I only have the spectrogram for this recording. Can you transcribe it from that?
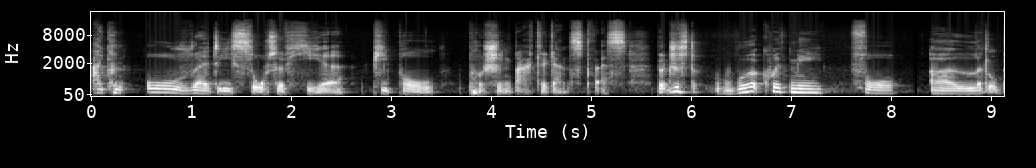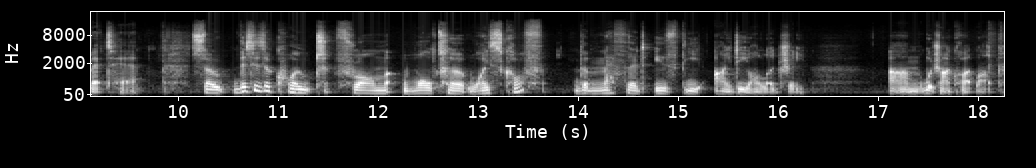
I can already sort of hear people pushing back against this, but just work with me for a little bit here. So, this is a quote from Walter Weisskopf. The method is the ideology, um, which I quite like.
